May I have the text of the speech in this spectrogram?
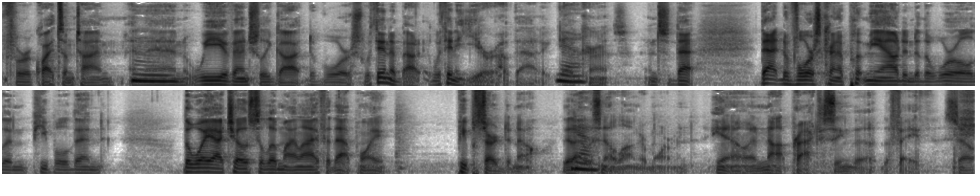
for quite some time. And hmm. then we eventually got divorced within about within a year of that Yeah. occurrence. And so that that divorce kind of put me out into the world and people then the way I chose to live my life at that point people started to know that I was no longer Mormon, you know, and not practicing the the faith. So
